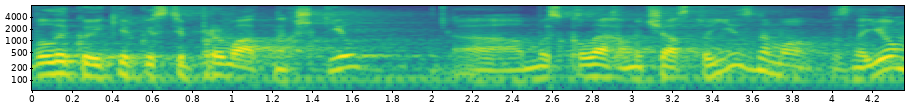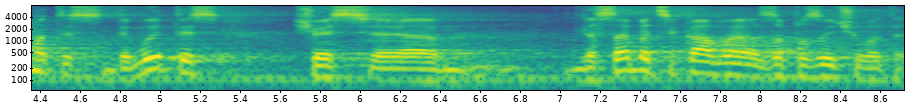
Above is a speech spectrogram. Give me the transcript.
великої кількості приватних шкіл. Е, Ми з колегами часто їздимо, знайомитись, дивитись, щось е, для себе цікаве запозичувати.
